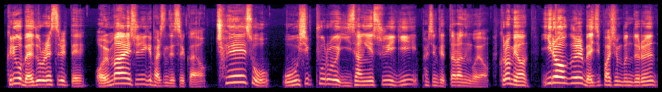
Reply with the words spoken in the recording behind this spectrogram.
그리고 매도를 했을 때 얼마의 수익이 발생됐을까요? 최소 50% 이상의 수익이 발생됐다라는 거예요. 그러면 1억을 매집하신 분들은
